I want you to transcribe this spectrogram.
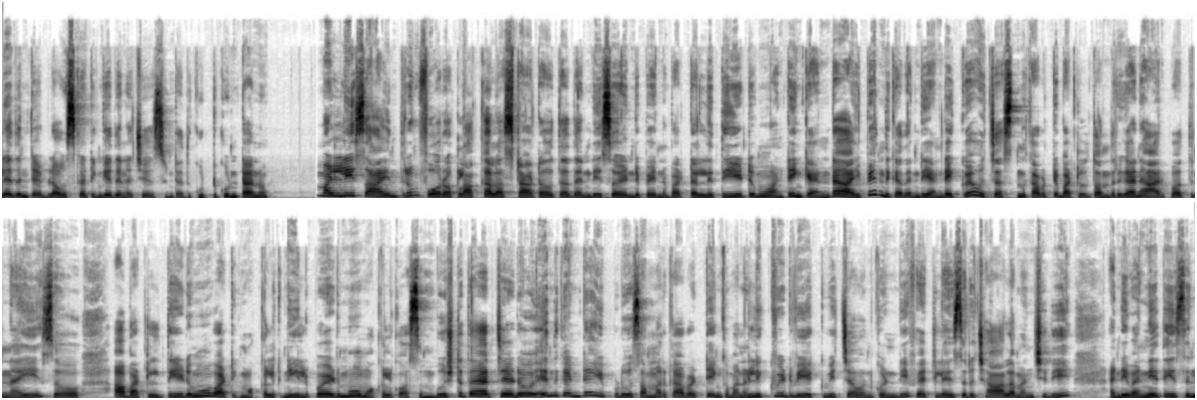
లేదంటే బ్లౌజ్ కటింగ్ ఏదైనా చేస్తుంటే అది కుట్టుకుంటాను. మళ్ళీ సాయంత్రం ఫోర్ ఓ క్లాక్ అలా స్టార్ట్ అవుతుందండి. సో ఎండిపోయిన బట్టల్ని తీయటము అంటే ఇంక ఎండ అయిపోయింది కదండి. ఎండ ఎక్కువే వచ్చేస్తుంది కాబట్టి బట్టలు తొందరగానే ఆరిపోతున్నాయి. సో ఆ బట్టలు తీయడము వాటికి మొక్కలకి నీళ్ళు పోయడము మొక్కల కోసం బూస్ట్ తయారు చేయడం. ఎందుకంటే ఇప్పుడు సమ్మర్ కాబట్టి ఇంకా మనం లిక్విడ్వి ఎక్కువ ఇచ్చామనుకోండి ఫెర్టిలైజర్ చాలా మంచిది. అండ్ ఇవన్నీ తీసిన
